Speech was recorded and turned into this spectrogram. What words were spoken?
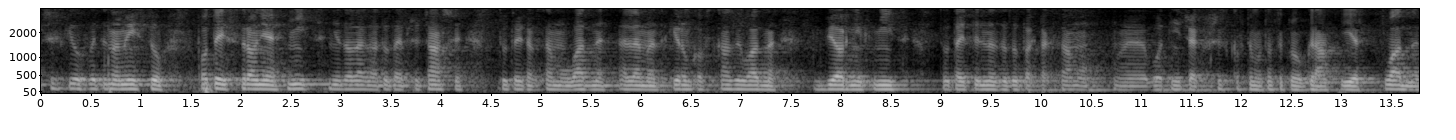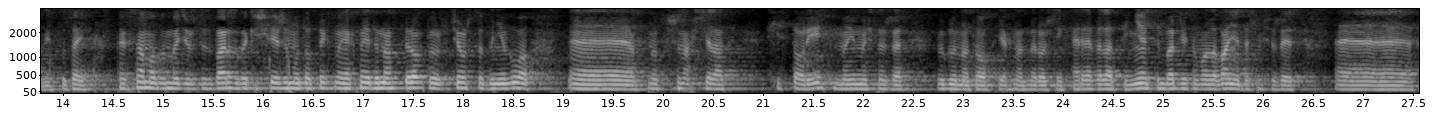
wszystkie uchwyty na miejscu. Po tej stronie nic nie dolega tutaj przy czaszy, tutaj tak samo ładny element, kierunkowskazy ładne, zbiornik, nic. Tutaj tylny zadupek tak samo, e, błotniczek, wszystko w tym motocyklu gra i jest ładne, więc tutaj tak samo bym powiedział, że to jest bardzo taki świeży motocykl, no jak na 11 rok to już wciąż co by nie było, e, no 13 lat historii, no i myślę, że wygląda to jak na ten rocznik rewelacyjnie, tym bardziej to malowanie też myślę, że jest, e,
